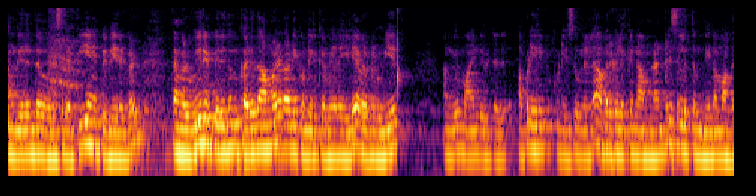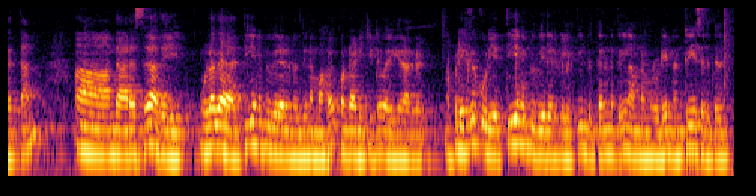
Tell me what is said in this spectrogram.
அங்கிருந்த ஒரு சில தீயணைப்பு வீரர்கள் தங்கள் உயிரை பெரிதும் கருதாமல் ஆடி கொண்டிருக்க வேளையிலே அவர்கள் உயிர் அங்கே மாய்ந்து விட்டது. அப்படி இருக்கக்கூடிய சூழ்நிலை அவர்களுக்கு நாம் நன்றி செலுத்தும் தினமாகத்தான் அந்த அரசு அதை உலக தீயணைப்பு வீரர்கள் தினமாக கொண்டாடிக்கிட்டு வருகிறார்கள். அப்படி இருக்கக்கூடிய தீயணைப்பு வீரர்களுக்கு இந்த தருணத்தில் நாம் நம்மளுடைய நன்றியை செலுத்த வேண்டும்.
